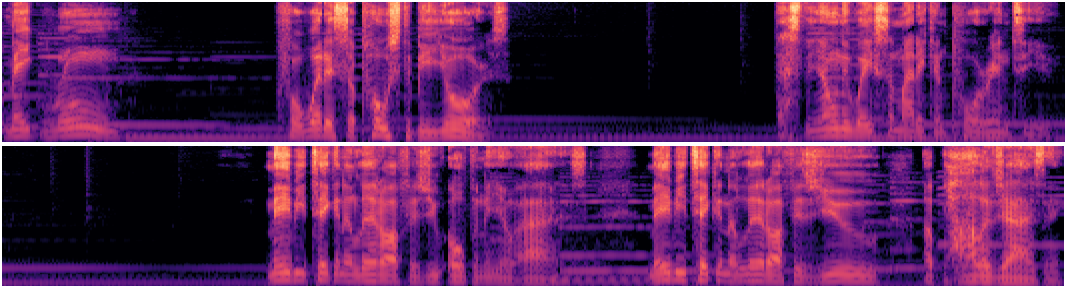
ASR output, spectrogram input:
Make room for what is supposed to be yours. That's the only way somebody can pour into you. Maybe taking the lid off is you opening your eyes. Maybe taking the lid off is you apologizing.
